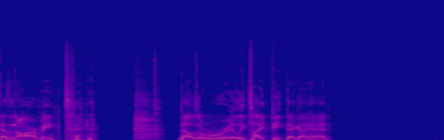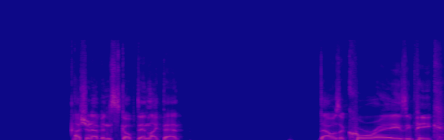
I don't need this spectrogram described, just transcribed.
As an army. that was a really tight peek that guy had. I should have been scoped in like that. That was a crazy peek.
